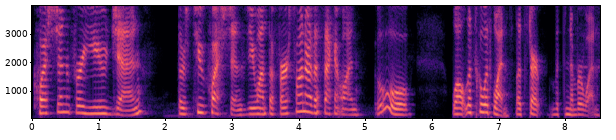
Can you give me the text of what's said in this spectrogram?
Question for you, Jen. There's two questions. Do you want the first one or the second one? Ooh. Well, let's go with one. Let's start with number one.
